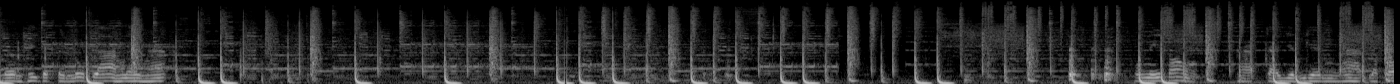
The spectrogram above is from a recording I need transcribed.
เริ่มที่จะเป็นรูปร่างเลยนะฮะ นี้ต้องนะใจเย็นๆนะฮะแล้วก็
